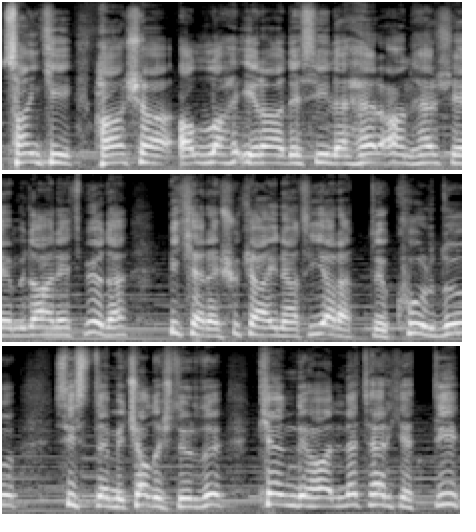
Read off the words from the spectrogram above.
Sanki haşa Allah iradesiyle her an her şeye müdahale etmiyor da bir kere şu kainatı yarattı, kurdu, sistemi çalıştırdı, kendi haline terk etti.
